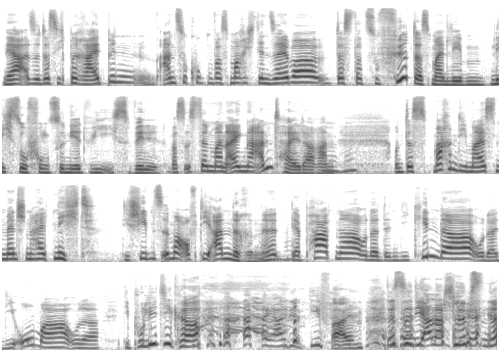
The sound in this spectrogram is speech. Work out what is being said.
Ja, also dass ich bereit bin, anzugucken, was mache ich denn selber, das dazu führt, dass mein Leben nicht so funktioniert, wie ich es will. Was ist denn mein eigener Anteil daran? Mhm. Und das machen die meisten Menschen halt nicht. Die schieben es immer auf die anderen. Ne? Mhm. Der Partner oder denn die Kinder oder die Oma oder die Politiker. ja, die, die vor allem. Das sind die Allerschlimmsten. Ne?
